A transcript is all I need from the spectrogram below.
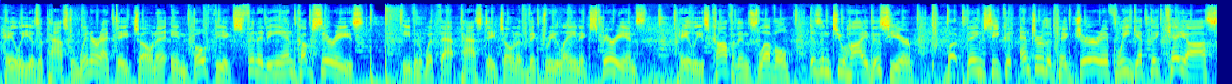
Haley is a past winner at Daytona in both the Xfinity and Cup Series. Even with that past Daytona victory lane experience, Haley's confidence level isn't too high this year, but thinks he could enter the picture if we get the chaos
